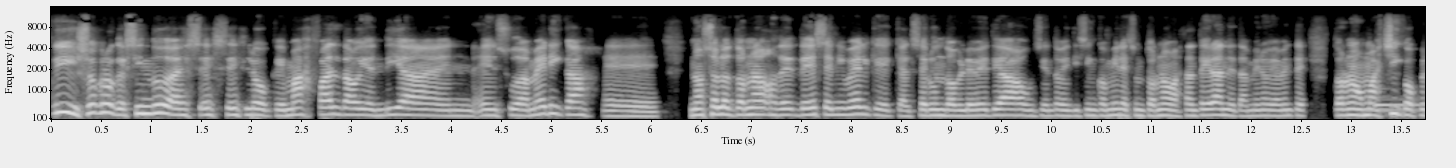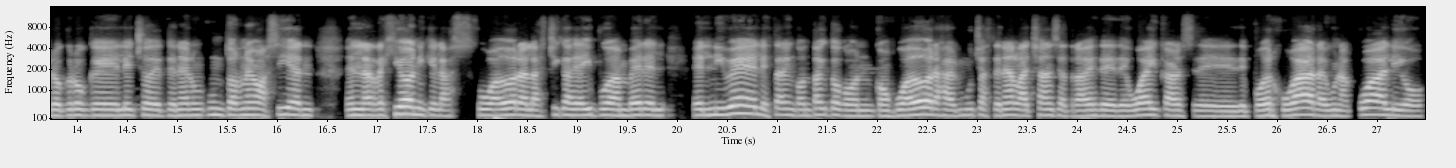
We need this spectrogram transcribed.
Sí, yo creo que sin duda es, es, lo que más falta hoy en día en, Sudamérica. Eh, no solo torneos de, ese nivel, que, al ser un WTA, un 125.000 es un torneo bastante grande, también obviamente torneos más chicos, pero creo que el hecho de tener un, torneo así en, en, la región y que las jugadoras, las chicas de ahí puedan ver el, el nivel, estar en contacto con, con jugadoras, muchas tener la chance a través de, de wildcards de, poder jugar alguna quali o,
